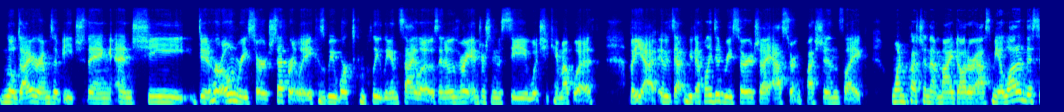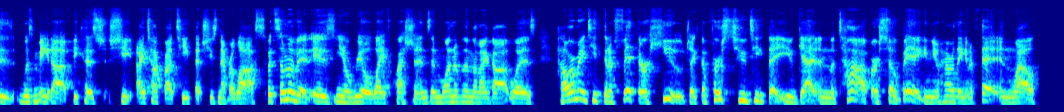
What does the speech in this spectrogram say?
little diagrams of each thing. And she did her own research separately because we worked completely in silos. And it was very interesting to see what she came up with. But yeah, it was we definitely did research. I asked certain questions, like one question that my daughter asked me. A lot of this is was made up because she I talk about teeth that she's never lost. But some of it is, you know, real life questions. And one of them that I got was, how are my teeth going to fit? They're huge. Like the first two teeth that you get in the top are so big and you know, how are they going to fit? And well,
